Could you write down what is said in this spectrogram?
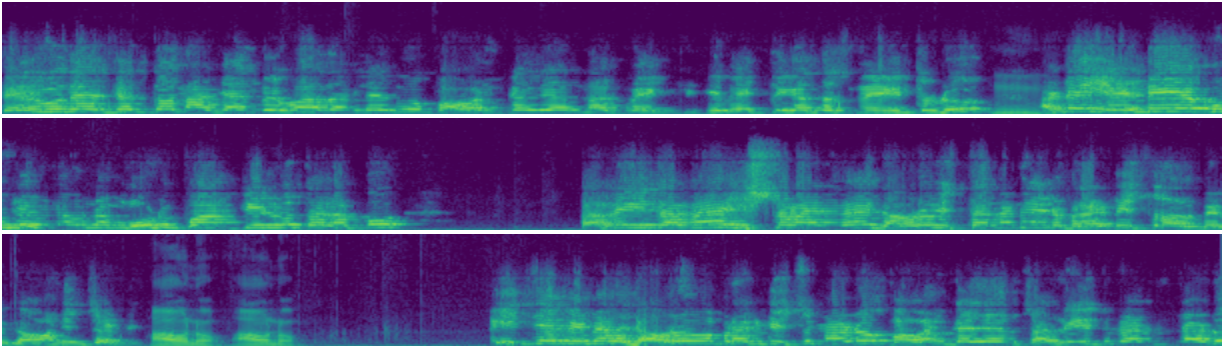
తెలుగుదేశంతో నాకేం వివాదం లేదు. పవన్ కళ్యాణ్ నాకు వ్యక్తికి వ్యక్తిగత స్నేహితుడు. అంటే ఎన్డీఏ కూటమిలో ఉన్న మూడు పార్టీలు తనకు సన్నిహితమే ఇష్టమైనవే గౌరవిస్తానని ఆయన ప్రకటిస్తున్నారు. మీరు గమనించండి. అవును అవును. బీజేపీ మీద గౌరవం ప్రకటిస్తున్నాడు పవన్ కళ్యాణ్ సన్నిహితుడు అంటున్నాడు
